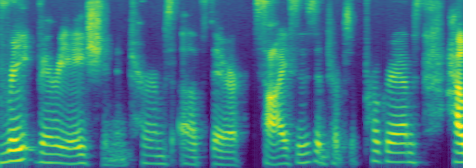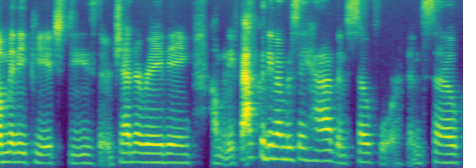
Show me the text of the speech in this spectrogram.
great variation in terms of their sizes, in terms of programs, how many PhDs they're generating, how many faculty members they have, and so forth. And so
